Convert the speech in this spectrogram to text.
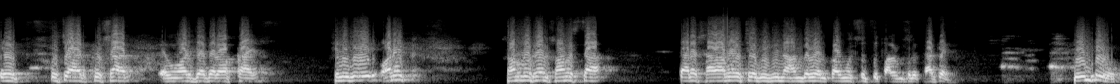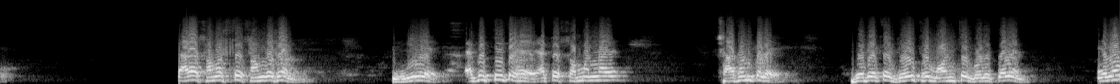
এর প্রচার, প্রসার এবং মর্যাদা রক্ষায় শিলিগুড়ির অনেক সংগঠন, সংস্থা, তারা সারা বছর বিভিন্ন আন্দোলন কর্মসূচি পালন করে থাকেন। কিন্তু তারা সমস্ত সংগঠন মিলে একত্রিত হয়ে একটা সমন্বয় সাধন করে যদি একটা যৌথ মঞ্চ গড়ে তোলেন এবং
